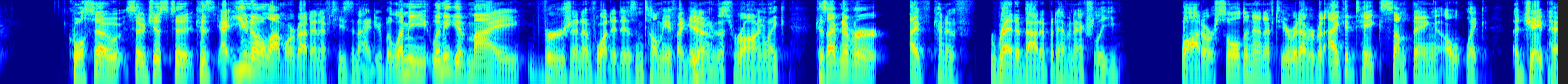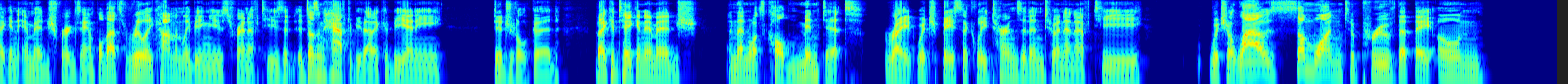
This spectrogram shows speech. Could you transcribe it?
cool. So, so just to because you know a lot more about NFTs than I do, but let me let me give my version of what it is and tell me if I get yeah. any of this wrong. Like, because I've never I've kind of read about it, but haven't actually bought or sold an NFT or whatever. But I could take something like a JPEG, an image, for example. That's really commonly being used for NFTs. It, it, doesn't have to be that. It could be any digital good. But I could take an image and then what's called mint it, right? Which basically turns it into an NFT, which allows someone to prove that they own.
